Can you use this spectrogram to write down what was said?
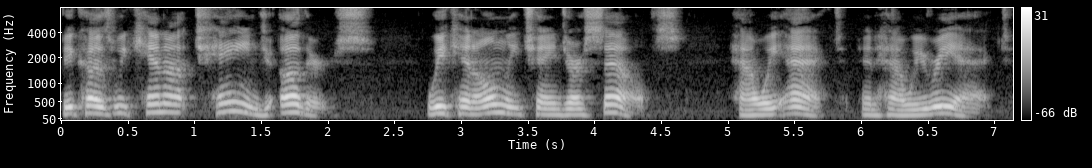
Because we cannot change others, we can only change ourselves, how we act and how we react.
